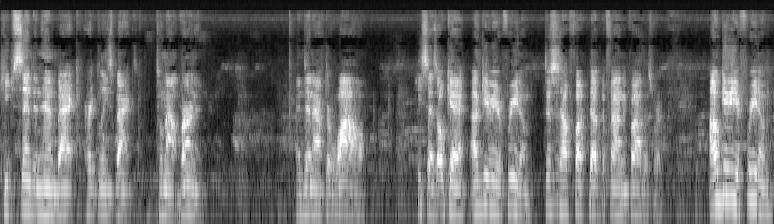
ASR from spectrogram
keep sending him back, Hercules back to Mount Vernon. And then after a while, he says, "Okay, I'll give you your freedom." This is how fucked up the founding fathers were. I'll give you your freedom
